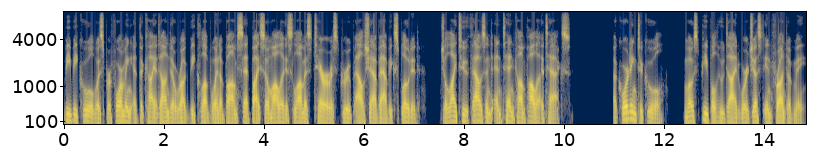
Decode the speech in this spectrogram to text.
Bebe Cool was performing at the Kyadondo Rugby Club when a bomb set by Somali Islamist terrorist group Al-Shabaab exploded, July 2010 Kampala attacks. According to Cool, most people who died were just in front of me.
